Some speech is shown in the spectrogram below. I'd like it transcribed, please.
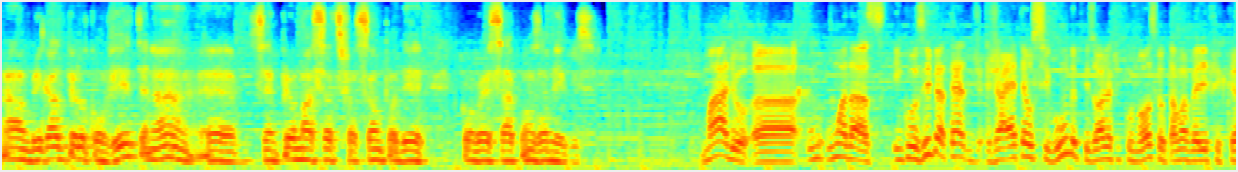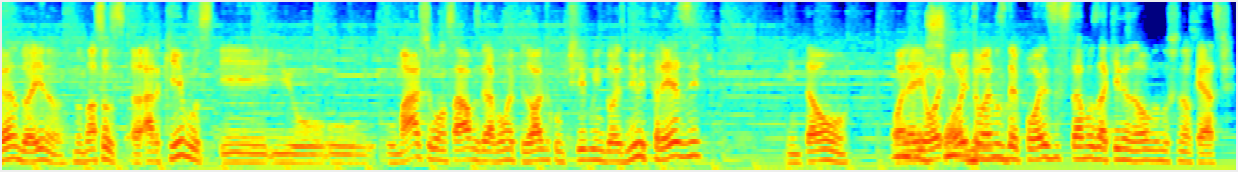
Ah, obrigado pelo convite, né? É sempre uma satisfação poder conversar com os amigos. Mário, uh, uma das. Inclusive, até já é até o segundo episódio aqui conosco, eu estava verificando aí nos no nossos uh, arquivos, e, e o, o, o, Márcio Gonçalves gravou um episódio contigo em 2013. Então, olha aí, oito anos depois, estamos aqui de novo no Finocast.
